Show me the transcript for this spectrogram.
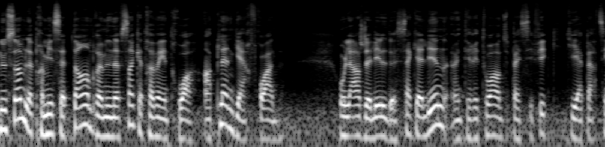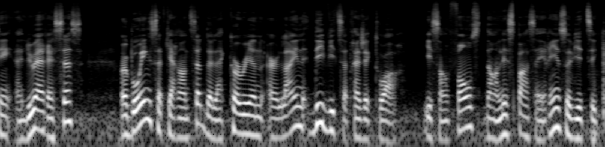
Nous sommes le 1er septembre 1983, en pleine guerre froide. Au large de l'île de Sakhalin, un territoire du Pacifique qui appartient à l'URSS, un Boeing 747 de la Korean Airlines dévie sa trajectoire et s'enfonce dans l'espace aérien soviétique.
